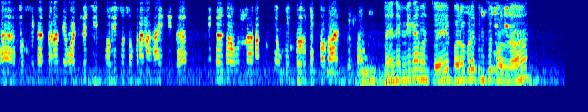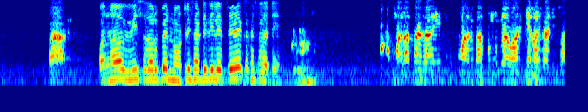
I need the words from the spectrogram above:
हा ते करताना ते वाटलं की चोरीचं दुकान आहे तिथं. तिथं जाऊन आपण चौकशी करू शकतो का अडचण नाही. नाही नाही मी काय म्हणतोय बरोबर आहे तुमचं बोलणं. हा. पण वीस हजार रुपये नोटरीसाठी दिले ते का कशासाठी? मला सांगा एक मार्ग आपण व्यवहार केला गाडीचा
